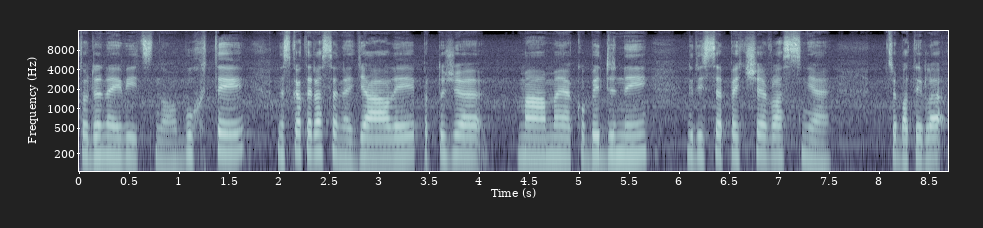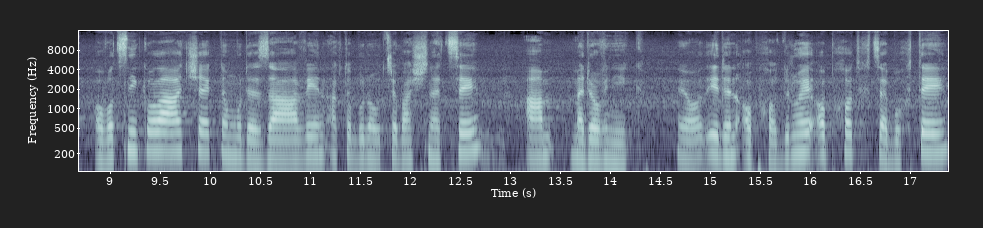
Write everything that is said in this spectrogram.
to jde nejvíc, no. Buchty dneska teda se nedělali, protože máme jakoby dny, kdy se peče vlastně třeba tyhle ovocní koláče, k tomu jde závin a k tomu budou třeba šneci a medovník. Jo, jeden obchod. Druhý obchod chce buchty,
